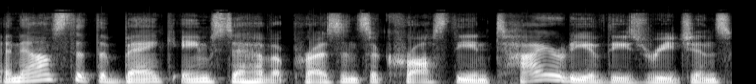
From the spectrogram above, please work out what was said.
announced that the bank aims to have a presence across the entirety of these regions,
